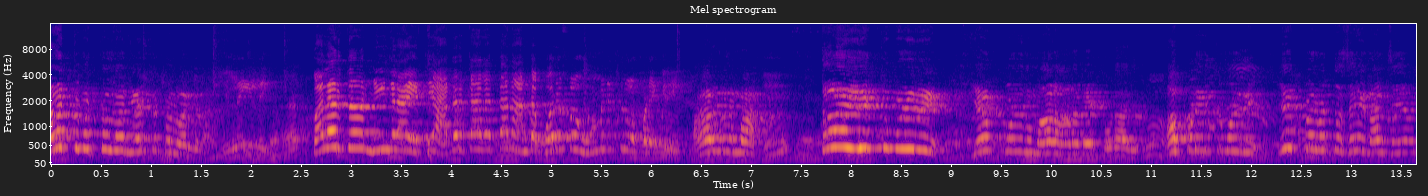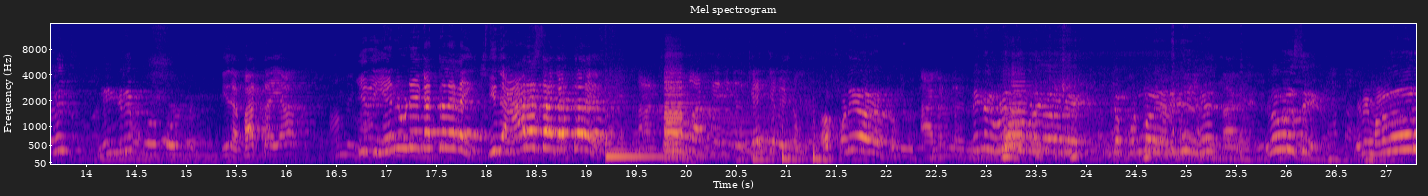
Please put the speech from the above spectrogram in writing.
நாட்டு மக்கள் தான் ஏற்றுக்கொள்வார்களா? இல்லை இல்லை. வளர்த்தவர் நீங்களாயிட்டு அதற்காகத்தான் அந்த பொறுப்பை உம்மிடத்தில் ஒப்படைக்கிறேன். மகனடியம்மா தாய் இருக்கும் பொழுது ஆள் ஆடவே கூடாது. அப்படி இருக்கும் பொழுது செயல் நான் செய்யவில்லை. நீங்களே இத பார்த்தாயா? இது என்னுடைய கட்டளை. இது அரச கட்டளை. நான் சொல்லும் வார்த்தையை நீங்கள் கேட்க வேண்டும். அப்படியே ஆகட்டும். நீங்கள் உழைத்த பிரகாரமே இந்த பொன்மலை அணிவித்து இளவரசி இதை மனதார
